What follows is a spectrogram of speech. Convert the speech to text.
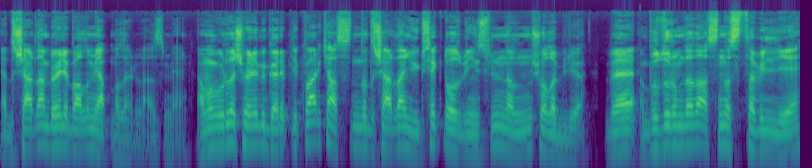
Ya dışarıdan böyle bir alım yapmaları lazım yani. Ama burada şöyle bir gariplik var ki aslında dışarıdan yüksek doz bir insülin alınmış olabiliyor. Ve bu durumda da aslında stabilliği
